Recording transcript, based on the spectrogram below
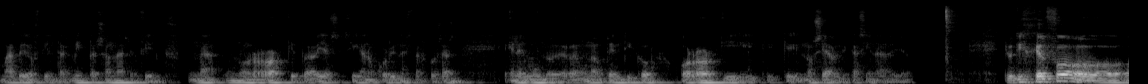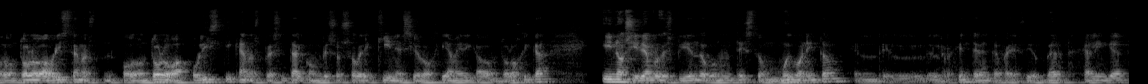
más de 200.000 personas, en fin, un horror que todavía sigan ocurriendo estas cosas en el mundo, de verdad, un auténtico horror y que, que no se hable casi nada ya. Judith Helfo, odontóloga, holística, nos presenta el Congreso sobre Kinesiología Médica Odontológica y nos iremos despidiendo con un texto muy bonito el del, recientemente fallecido Bert Hellinger,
